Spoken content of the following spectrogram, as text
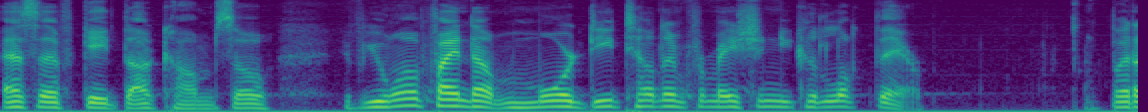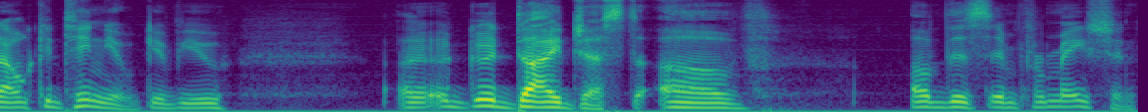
SFGate.com. So if you want to find out more detailed information, you could look there. But I'll continue, give you a, a good digest of of this information,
